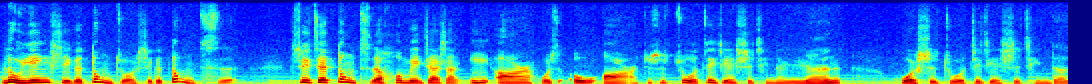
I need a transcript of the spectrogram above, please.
录音是一个动作，是一个动词，所以在动词的后面加上 er 或是 or，就是做这件事情的人，或是做这件事情的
